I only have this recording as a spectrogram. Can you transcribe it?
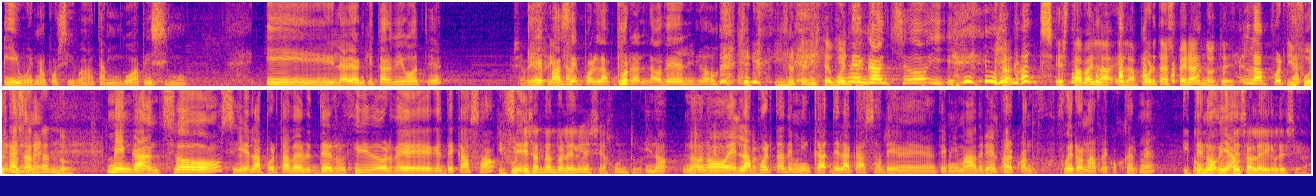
y bueno, pues iba tan guapísimo. Y le habían quitado el bigote, ¿Se había que afeitado? pasé por, la, por al lado de él y no. ¿Y no te diste Y cuenta? me enganchó y, y O me sea, enganchó estaba en la, en la puerta esperándote. en la puerta. ¿Y fuisteis esperándome. andando? Me enganchó, sí, en la puerta del, del recibidor de, de casa. ¿Y fuisteis sí. andando a la iglesia juntos? No, no, Ah, no, en la puerta de, mi de la casa de, de mi madre, para cuando fueron a recogerme. ¿Y de cómo novia. fuisteis a la iglesia?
